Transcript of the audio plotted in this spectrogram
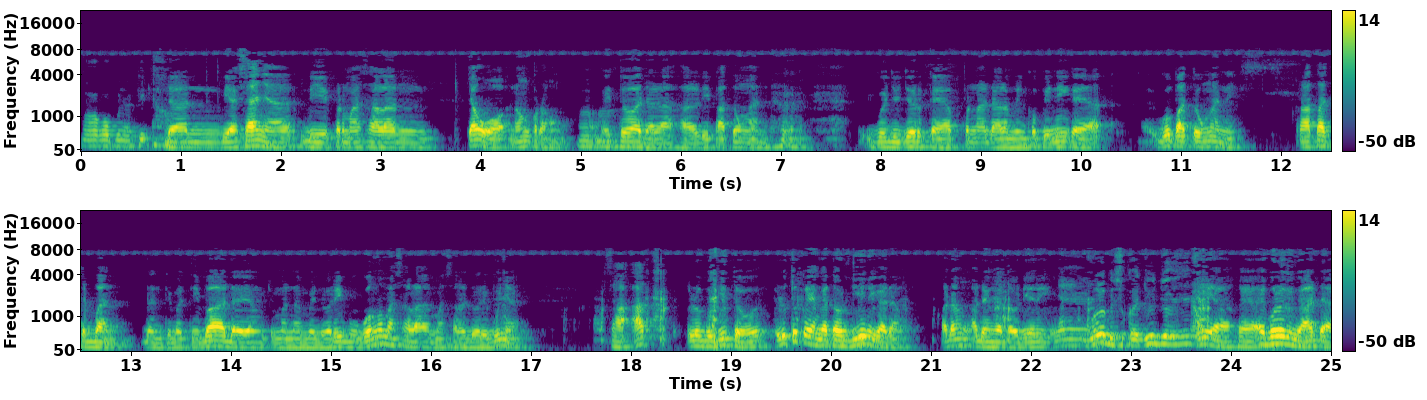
rokok punya kita. Dan biasanya di permasalahan cowok nongkrong Heeh. itu adalah hal di patungan. Gue jujur kayak pernah dalam lingkup ini kayak gue patungan nih rata ceban. Dan tiba-tiba ada yang cuma nambahin 2000 gue nggak masalah masalah 2000 nya saat lu begitu lu tuh kayak nggak tahu diri kadang. Kadang ada yang nggak tahu dirinya. Gue lebih suka jujur sih. Iya kayak eh gue lagi nggak ada.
